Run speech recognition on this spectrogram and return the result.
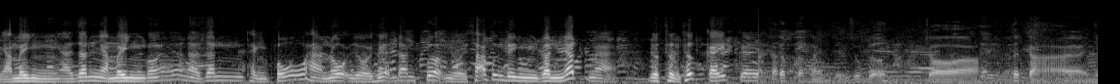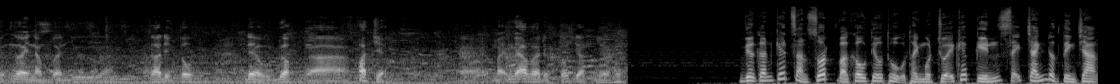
nhà mình à, dân nhà mình có nghĩa là dân thành phố Hà Nội rồi huyện Đan Phượng rồi xã Phương Đình gần nhất là được thưởng thức cái, cái... cấp các ngành để giúp đỡ cho tất cả những người làm vườn như gia đình tôi đều được phát triển mạnh mẽ và được tốt đẹp nhiều hơn. Việc gắn kết sản xuất và khâu tiêu thụ thành một chuỗi khép kín sẽ tránh được tình trạng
